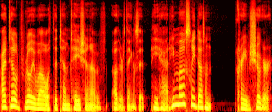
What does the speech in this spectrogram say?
I dealt really well with the temptation of other things that he had. He mostly doesn't crave sugar.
